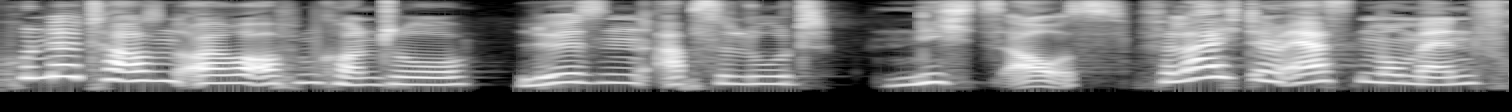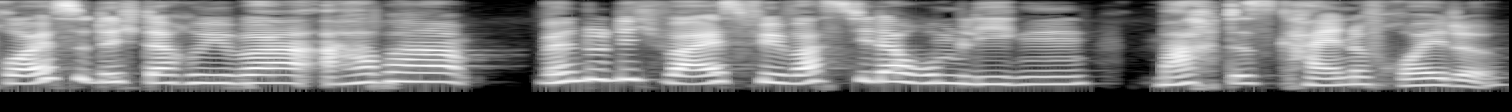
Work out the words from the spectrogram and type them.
100.000 Euro auf dem Konto lösen absolut nichts aus. Vielleicht im ersten Moment freust du dich darüber, aber wenn du nicht weißt, für was die da rumliegen, macht es keine Freude.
